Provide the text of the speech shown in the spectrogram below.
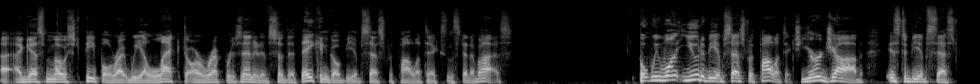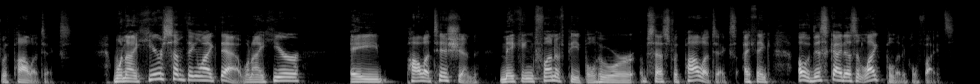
I guess most people, right, we elect our representatives so that they can go be obsessed with politics instead of us. But we want you to be obsessed with politics. Your job is to be obsessed with politics. When I hear something like that, when I hear a politician making fun of people who are obsessed with politics, I think, oh, this guy doesn't like political fights.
